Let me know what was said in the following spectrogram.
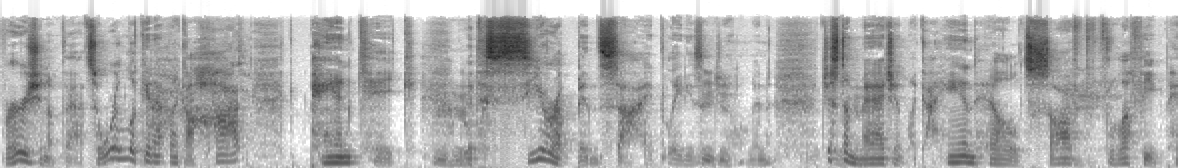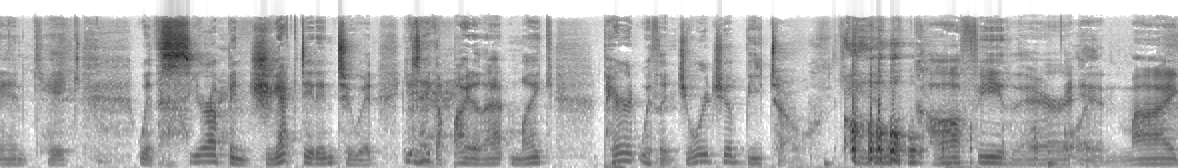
version of that. So we're looking at like a hot pancake mm-hmm. with syrup inside, ladies and mm-hmm. gentlemen. Just imagine like a handheld, soft, fluffy pancake with syrup injected into it. You take a bite of that, Mike. Pair it with a Georgia Beto. Oh. Coffee there, and my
